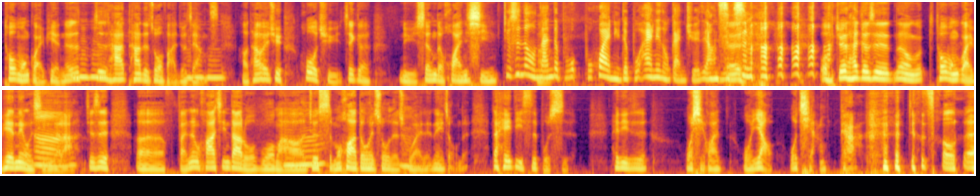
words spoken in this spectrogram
偷蒙拐骗，那、嗯、这是他他的做法，就这样子。好、啊，他会去获取这个女生的欢心，就是那种男的不、啊、不坏，女的不爱那种感觉，这样子、呃、是吗？我觉得他就是那种偷蒙拐骗那种型的啦，嗯、就是呃，反正花心大萝卜嘛啊、嗯，就什么话都会说得出来的那种的。嗯、但黑帝斯不是，黑帝斯，我喜欢，我要。我抢，啪 就走了。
